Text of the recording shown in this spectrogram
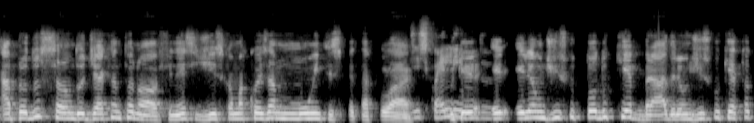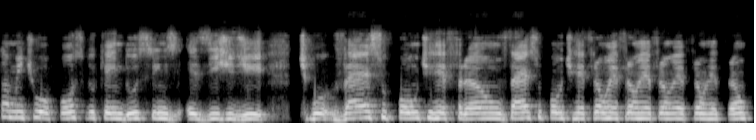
a produção do Jack Antonoff nesse disco é uma coisa muito O espetacular. disco é lindo. ele, ele é um disco todo quebrado, ele é um disco que é totalmente o oposto do que a indústria ex- exige de, tipo, verso, ponte, refrão, verso, ponte, refrão, refrão, refrão, refrão, refrão.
